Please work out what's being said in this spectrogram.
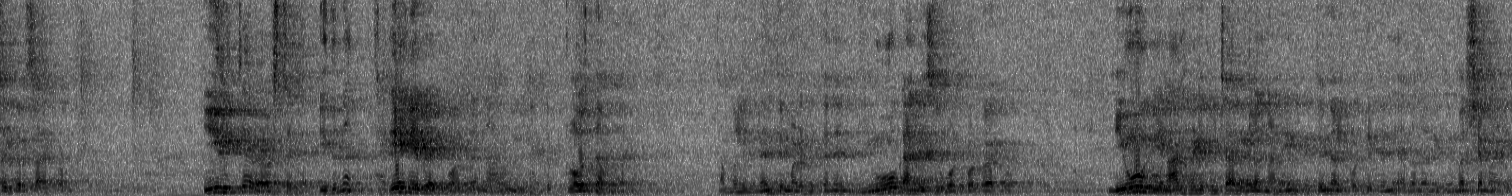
ಸಿಕ್ಕರೆ ಸಾಕು. ಈ ರೀತಿಯ ವ್ಯವಸ್ಥೆ ಇದೆ. ಇದನ್ನು ತಡೆಯಬೇಕು ಅಂದರೆ ನಾವು you have to close down ತಮ್ಮಲ್ಲಿ ವಿನಂತಿ ಮಾಡ್ಕೊತೇನೆ, ನೀವು ಕಾಂಗ್ರೆಸ್ಸಿಗೆ ಓಟ್ ಕೊಡಬೇಕು. ನೀವು ನಾನು ಹೇಳಿದ ವಿಚಾರಗಳನ್ನು ನಾನೇನು ರಿಟರ್ನಲ್ಲಿ ಕೊಟ್ಟಿದ್ದೀನಿ, ಅದನ್ನು ನನಗೆ ವಿಮರ್ಶೆ ಮಾಡಿ.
